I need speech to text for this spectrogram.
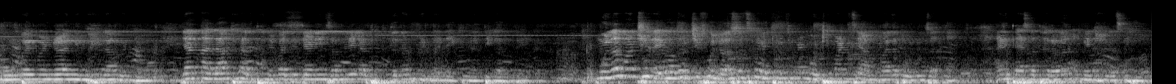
मुंबई मंडळ आणि महिला मंडळ. यांना लाख लाख धन्यवाद देते आणि जमलेल्या भक्तगण मंडळाने एक विनंती करते मुलं म्हणजे देवाघरची फुलं असंच काहीतरी तुम्ही मोठी माणसे आम्हाला बोलून जाता. आणि त्याचा थरावर आम्ही लहानच आहोत.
